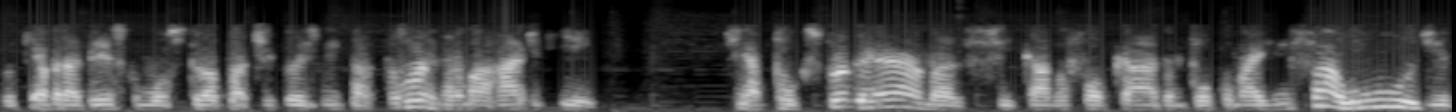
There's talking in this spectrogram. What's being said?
do que a Bradesco mostrou a partir de 2014. Era uma rádio que tinha poucos programas, ficava focada um pouco mais em saúde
